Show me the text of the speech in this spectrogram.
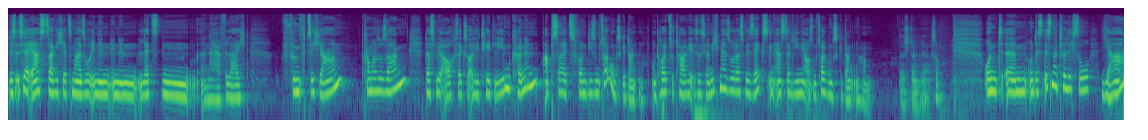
Das ist ja erst, sage ich jetzt mal so, in den, in den letzten, naja, vielleicht 50 Jahren, kann man so sagen, dass wir auch Sexualität leben können, abseits von diesem Zeugungsgedanken. Und heutzutage ist es ja nicht mehr so, dass wir Sex in erster Linie aus dem Zeugungsgedanken haben. Das stimmt, ja. So. Und, ähm, und es ist natürlich so, ja,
